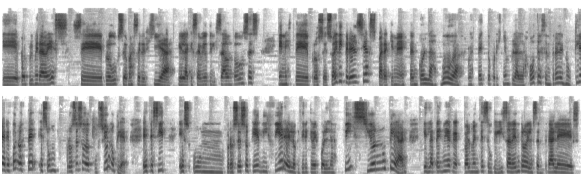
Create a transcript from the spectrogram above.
eh, por primera vez se produce más energía que la que se había utilizado entonces en este proceso. Hay diferencias para quienes están con las dudas respecto, por ejemplo, a las otras centrales nucleares. Bueno, este es un proceso de fusión nuclear, es decir, es un proceso que difiere de lo que tiene que ver con la fisión nuclear, que es la técnica que actualmente se utiliza dentro de las centrales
